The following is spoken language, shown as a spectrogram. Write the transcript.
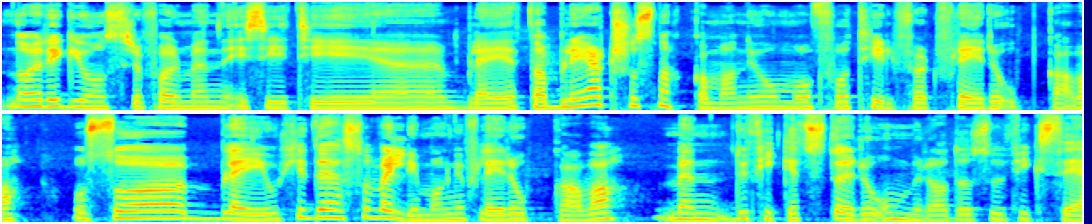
Når regionsreformen i sin tid eh, ble etablert, så snakka man jo om å få tilført flere oppgaver. Og så ble jo ikke det så veldig mange flere oppgaver, men du fikk et større område, så du fikk se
